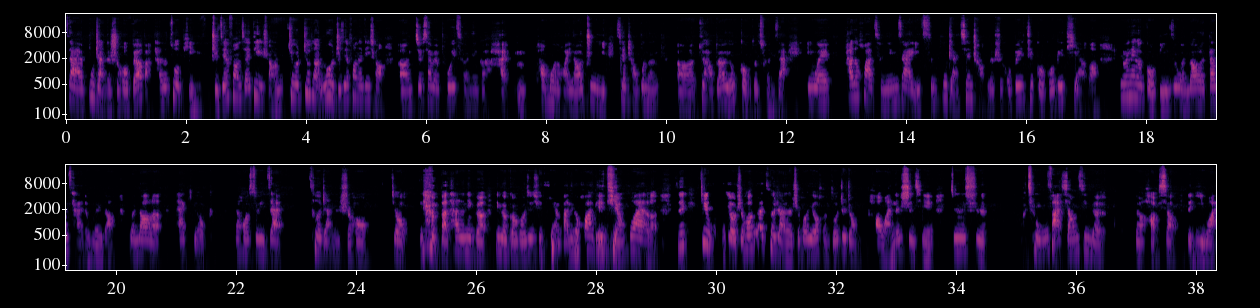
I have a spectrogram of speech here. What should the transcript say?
在布展的时候，不要把他的作品直接放在地上。就就算如果直接放在地上，嗯，就下面铺一层那个海嗯泡沫的话，也要注意现场不能呃最好不要有狗的存在，因为他的画曾经在一次布展现场的时候被一只狗狗给舔了，因为那个狗鼻子闻到了蛋彩的味道，闻到了 egg yolk，然后所以在策展的时候就。把他的那个那个狗狗就去舔，把那个画给舔坏了。所以这有时候在策展的时候有很多这种好玩的事情，真的是就无法相信的的好笑的意外。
